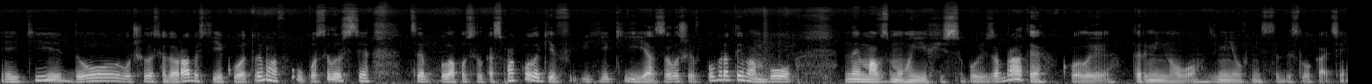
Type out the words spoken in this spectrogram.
які долучилися до радості, яку отримав у посилочці. Це була посилка смаколиків, які я залишив побратимам, бо не мав змоги їх із собою забрати, коли терміново змінював місце дислокації.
